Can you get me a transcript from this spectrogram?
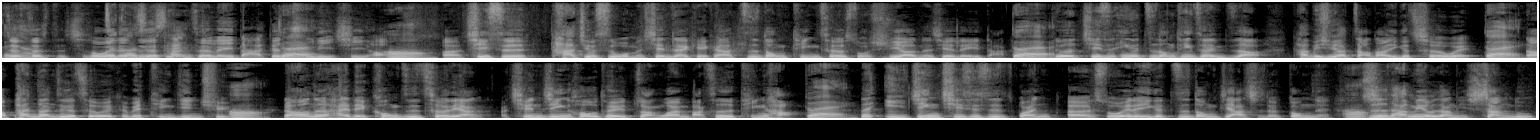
这这所谓的这这个探测雷达跟处理器哈，嗯。啊，其实它就是我们现在可以看到自动停车所需要的那些雷达。对。就是其实因为自动停车，你知道它必须要找到一个车位，对。然后判断这个车位可不可以停进去，嗯。嗯，然后呢还得控制车辆前进、后退、转弯，把车子停好。对。那已经其实是完呃所谓的一个自动驾驶的功能，嗯。只是它没有让你上路。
